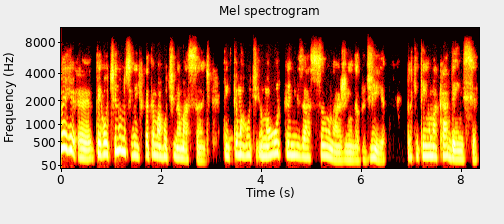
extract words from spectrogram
É, é, ter rotina não significa ter uma rotina maçante, tem que ter uma, rotina, uma organização na agenda do dia para que tenha uma cadência.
